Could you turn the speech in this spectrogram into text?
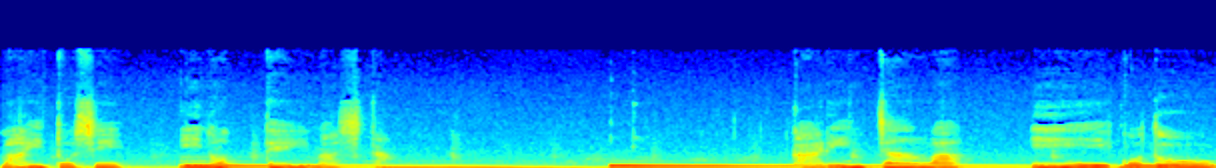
毎年祈っていました。かりんちゃんはいいことを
